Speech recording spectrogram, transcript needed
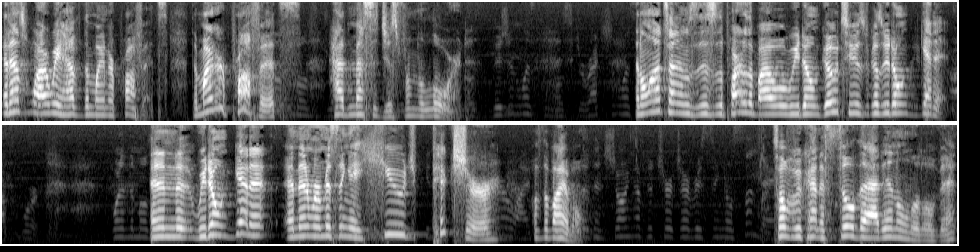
And that's why we have the minor prophets. The minor prophets had messages from the Lord. And a lot of times, this is the part of the Bible we don't go to is because we don't get it. And we don't get it, and then we're missing a huge picture of the Bible. So if we kind of fill that in a little bit.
